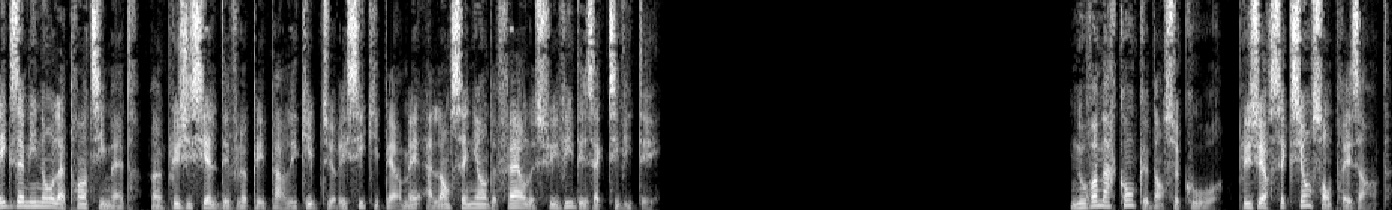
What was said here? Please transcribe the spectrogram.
Examinons l'apprentimètre, un logiciel développé par l'équipe du récit qui permet à l'enseignant de faire le suivi des activités. Nous remarquons que dans ce cours, plusieurs sections sont présentes.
